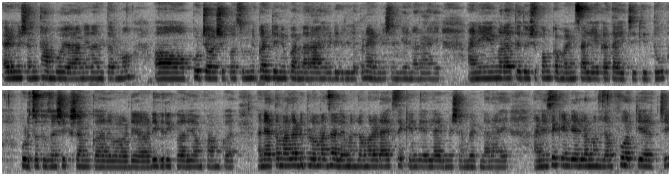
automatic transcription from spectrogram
ॲडमिशन थांबवूया आणि नंतर मग पुढच्या वर्षीपासून मी कंटिन्यू करणार आहे डिग्रीला पण ॲडमिशन घेणार आहे. आणि मला त्या दिवशी पण कमेंट्स आली एका ताईची की तू पुढचं तुझं शिक्षण कर डिग्री कर एम फार्म कर. आणि आता माझा डिप्लोमा झाला आहे म्हणलं मला डायरेक्ट सेकंड इयरला ॲडमिशन भेटणार आहे. आणि सेकंड इयरला म्हणलं फोर्थ इयरची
